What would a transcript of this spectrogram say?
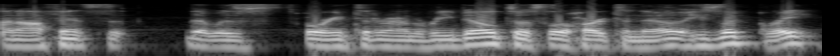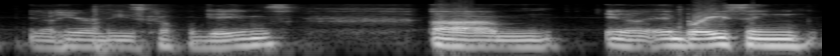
an offense that, that was oriented around a rebuild, so it's a little hard to know. He's looked great, you know, here in these couple games. Um, you know, embracing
